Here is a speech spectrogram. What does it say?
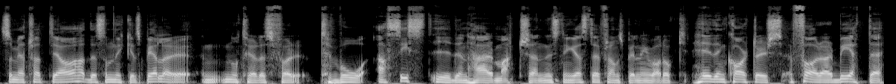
som jag tror att jag hade som nyckelspelare eh, noterades för två assist i den här matchen. Den snyggaste framspelningen var dock Hayden Carters förarbete.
